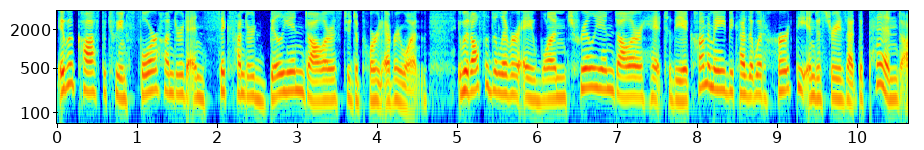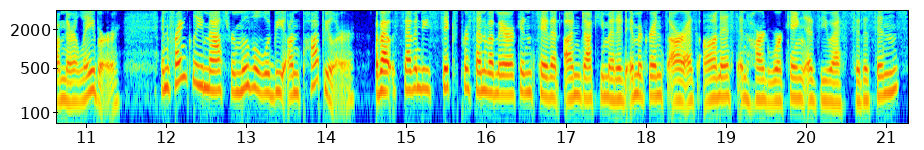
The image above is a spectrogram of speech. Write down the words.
It would cost between 400 and 600 billion dollars to deport everyone. It would also deliver a 1 trillion dollar hit to the economy because it would hurt the industries that depend on their labor. And frankly, mass removal would be unpopular. About 76% of Americans say that undocumented immigrants are as honest and hardworking as U.S. citizens,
